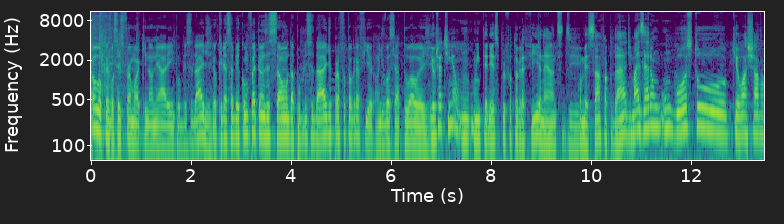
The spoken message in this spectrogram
Então, Lucas, você se formou aqui na Uniara em publicidade. Eu queria saber como foi a transição da publicidade para fotografia, onde você atua hoje. Eu já tinha um, um, interesse por fotografia, né, antes de começar a faculdade, mas era um, um, gosto que eu achava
